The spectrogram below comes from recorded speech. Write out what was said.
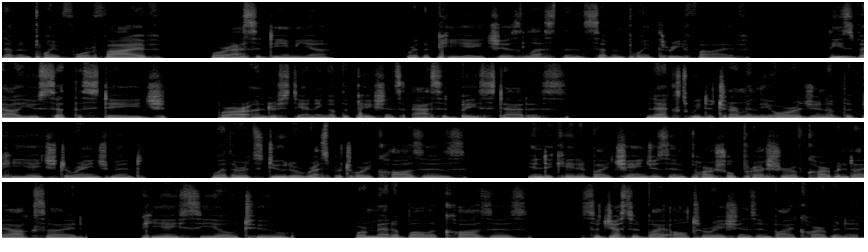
7.45, or acidemia, where the pH is less than 7.35. These values set the stage for our understanding of the patient's acid base status. Next, we determine the origin of the pH derangement, whether it's due to respiratory causes, indicated by changes in partial pressure of carbon dioxide, PaCO2, or metabolic causes, suggested by alterations in bicarbonate.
